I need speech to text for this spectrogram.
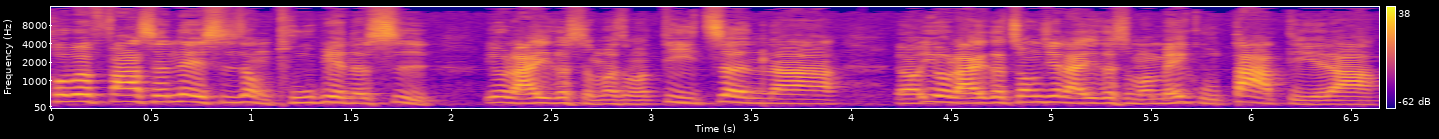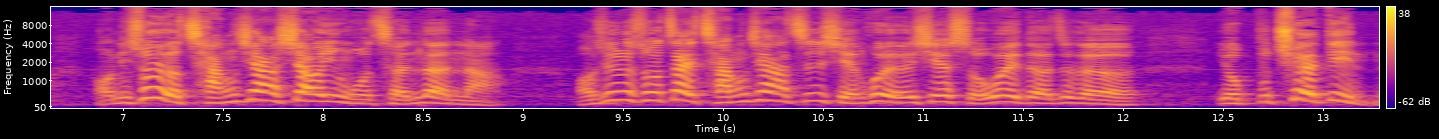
会不会发生类似这种突变的事？又来一个什么什么地震啊，然后又来一个中间来一个什么美股大跌啦？哦，你说有长假效应，我承认啦。哦，就是说在长假之前会有一些所谓的这个有不确定、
